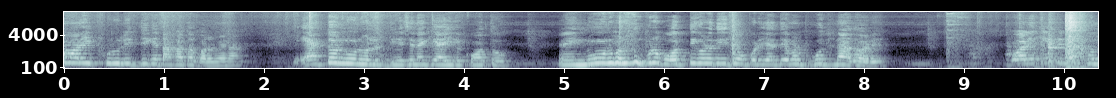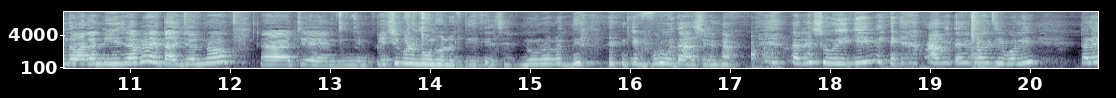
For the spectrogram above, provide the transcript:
আমার এই ফুরুলির দিকে তাকাতে পারবে না। এত নুন হলুদ দিয়েছে নাকি? এই যে কত? এই নুন, হলুদ পুরো ভর্তি করে দিয়েছে ওপরে যাতে আমার ভূত না ধরে। বলে কি তুমি সন্ধ্যাবেলা নিয়ে যাবে, তাই জন্য যে বেশি করে নুন, হলুদ দিয়ে দিয়েছে। নুন, হলুদ দিয়ে ভূত আসে না। তাহলে সুইগি, আমি তাই বলছি, বলি, তাহলে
